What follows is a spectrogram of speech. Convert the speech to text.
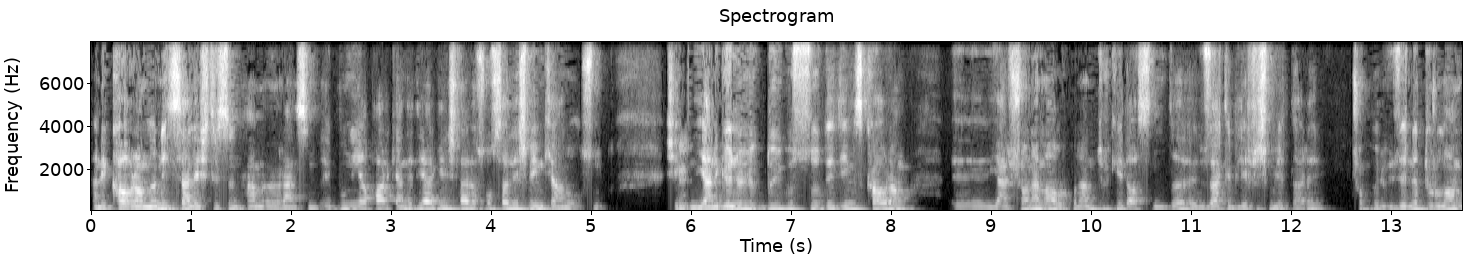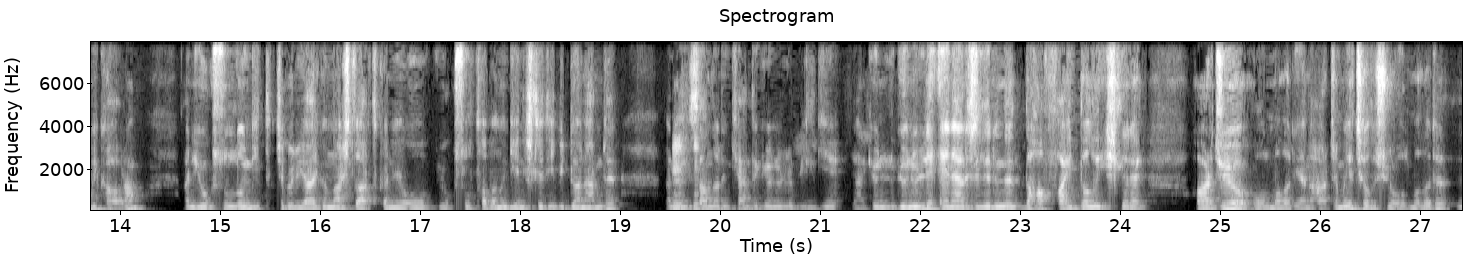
hani kavramlarını içselleştirsin hem öğrensin. E, bunu yaparken de diğer gençlerle sosyalleşme imkanı olsun. Şeklinde. Yani gönüllülük duygusu dediğimiz kavram e, yani şu an hem Avrupa'da hem Türkiye'de aslında e, özellikle Birleşmiş Milletler'de çok böyle üzerine durulan bir kavram. Hani yoksulluğun gittikçe böyle yaygınlaştı artık. Hani o yoksul tabanın genişlediği bir dönemde hani insanların kendi gönüllü bilgi yani gönüllü, gönüllü enerjilerini daha faydalı işlere harcıyor olmaları yani harcamaya çalışıyor olmaları e,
